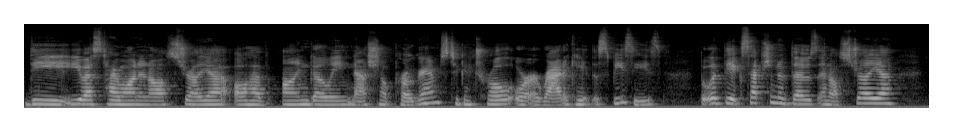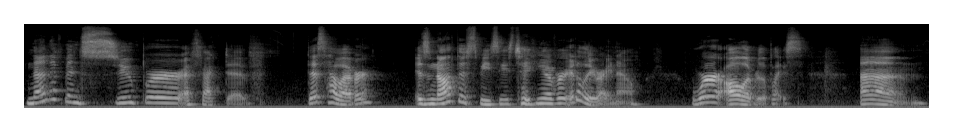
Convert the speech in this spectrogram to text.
The US, Taiwan, and Australia all have ongoing national programs to control or eradicate the species, but with the exception of those in Australia, none have been super effective. This, however, is not the species taking over Italy right now. We're all over the place. Um,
